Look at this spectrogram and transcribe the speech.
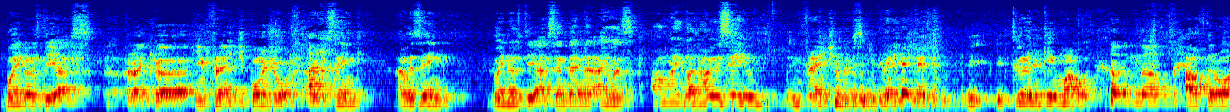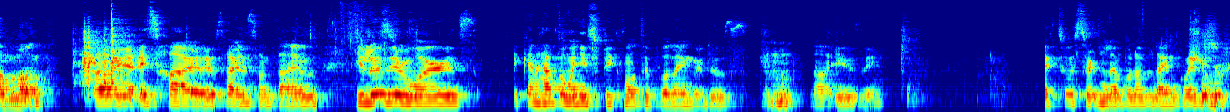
Buenos dias, like uh, in French, bonjour. I was saying, I was saying Buenos dias, and then I was, oh my god, how you say in French? How you say in French? it, it couldn't came out Oh no. after one month. Oh yeah, it's hard. It's hard sometimes. You lose your words. It can happen when you speak multiple languages. Not easy. Get to a certain level of language Sure.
